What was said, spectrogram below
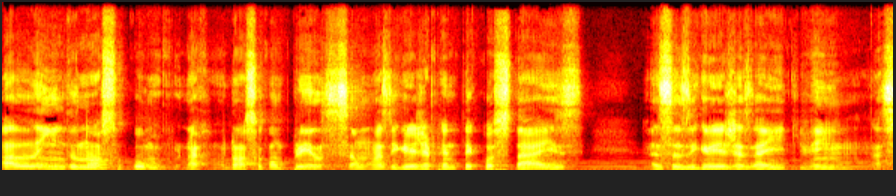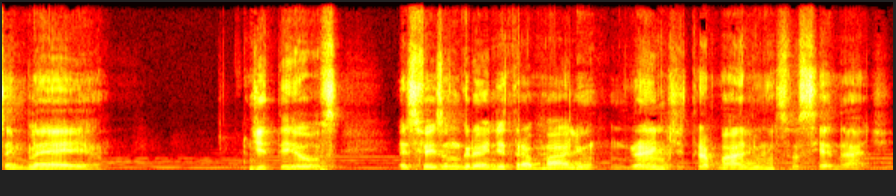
além do nosso, da nossa compreensão. As igrejas pentecostais, essas igrejas aí que vêm Assembleia de Deus, eles fez um grande trabalho, um grande trabalho em sociedade.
